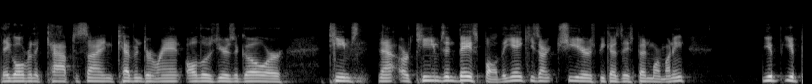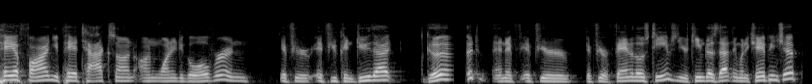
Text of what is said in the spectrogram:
they go over the cap to sign Kevin Durant all those years ago, or teams now or teams in baseball. The Yankees aren't cheaters because they spend more money. You you pay a fine, you pay a tax on on wanting to go over, and if you're if you can do that, good. And if if you're if you're a fan of those teams and your team does that and they win a championship,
